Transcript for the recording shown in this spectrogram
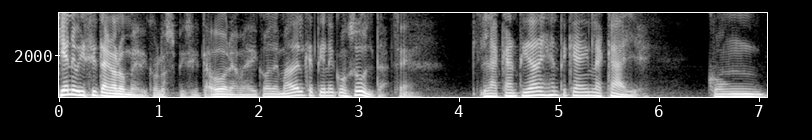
¿Quiénes visitan a los médicos? Los visitadores médicos, además del que tiene consulta. La cantidad de gente que hay en la calle con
